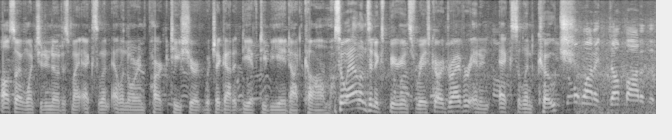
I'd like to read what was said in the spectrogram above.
Also, I want you to notice my excellent Eleanor and Park t-shirt, which I got at dftba.com. So Alan's an experienced race car driver and an excellent coach. don't want to dump out of the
